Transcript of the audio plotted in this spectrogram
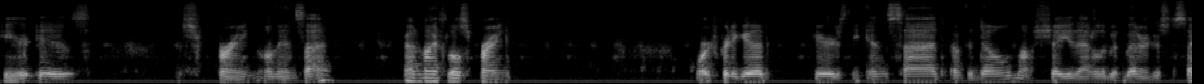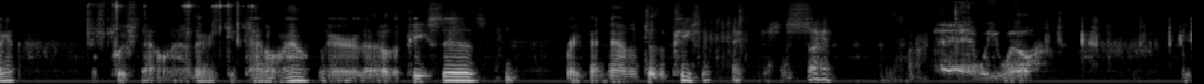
here is the spring on the inside got a nice little spring works pretty good here's the inside of the dome I'll show you that a little bit better in just a second push that on out of there and get that on out. There that other piece is. Break that down into the pieces. Take just a second. And we will get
